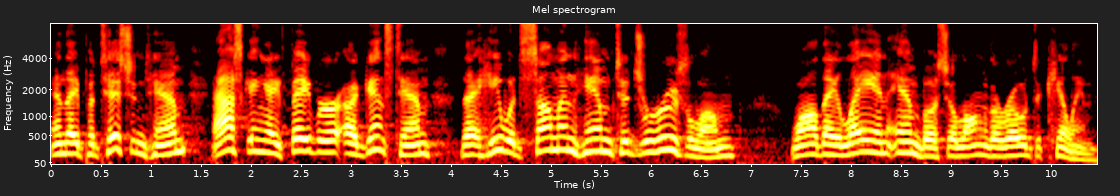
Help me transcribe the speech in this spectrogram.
and they petitioned him, asking a favor against him that he would summon him to Jerusalem while they lay in ambush along the road to kill him.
